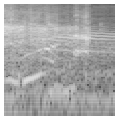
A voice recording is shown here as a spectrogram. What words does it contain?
Yeah!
